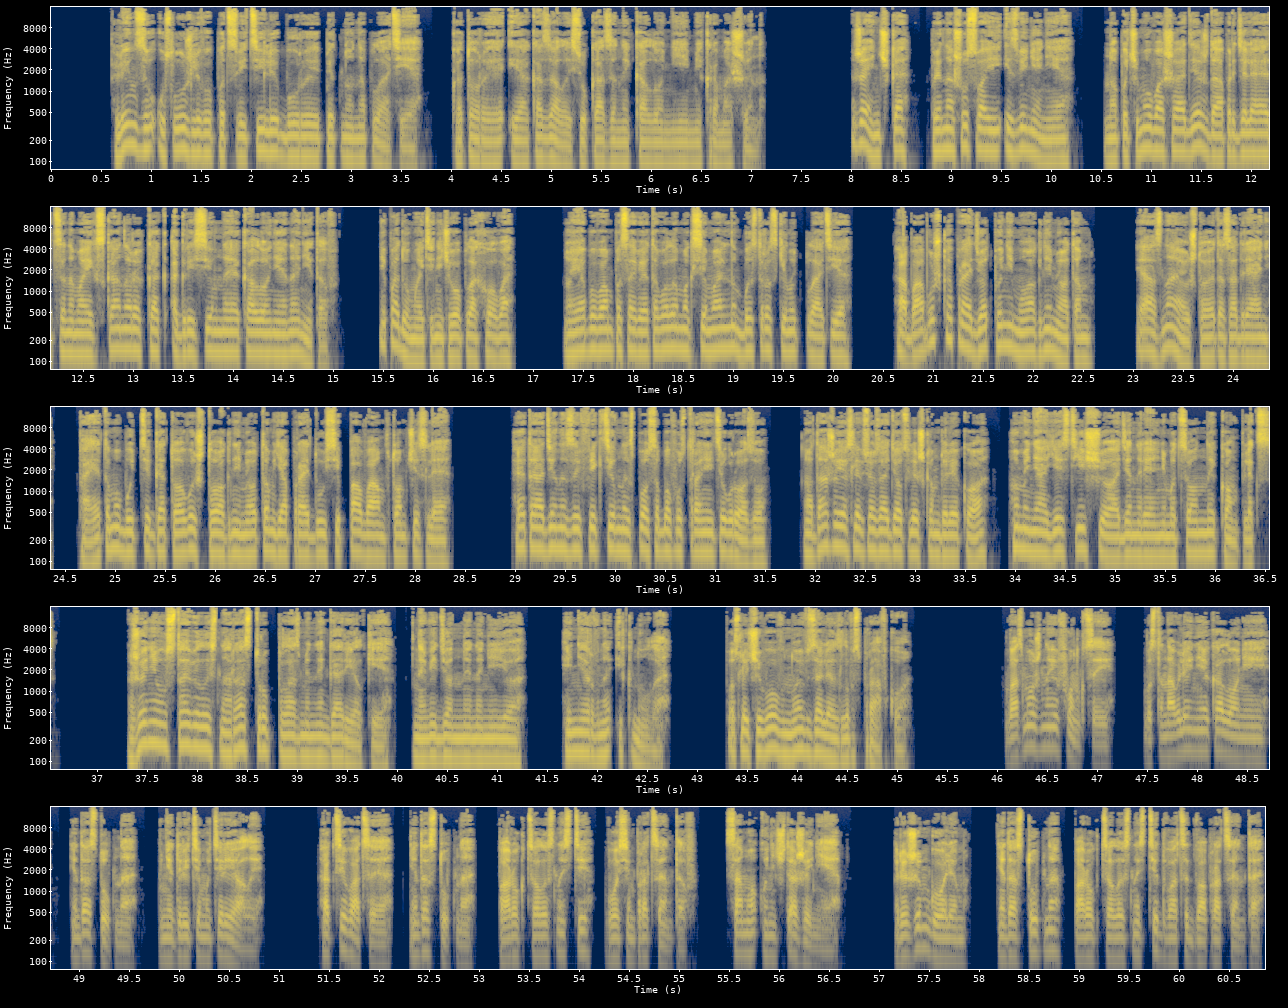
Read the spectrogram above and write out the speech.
Линзы услужливо подсветили бурое пятно на платье, которое и оказалось указанной колонией микромашин. «Женечка, приношу свои извинения, но почему ваша одежда определяется на моих сканерах как агрессивная колония нанитов? Не подумайте ничего плохого, но я бы вам посоветовала максимально быстро скинуть платье, а бабушка пройдет по нему огнеметом. Я знаю, что это за дрянь, поэтому будьте готовы, что огнеметом я пройдусь и по вам в том числе. Это один из эффективных способов устранить угрозу. Но даже если все зайдет слишком далеко, у меня есть еще один реанимационный комплекс. Женя уставилась на раструб плазменной горелки, наведенной на нее, и нервно икнула. После чего вновь залезла в справку. Возможные функции. Восстановление колонии. Недоступно. Внедрите материалы. Активация. Недоступна. Порог целостности 8%. Самоуничтожение. Режим голем. Недоступно. Порог целостности 22%.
